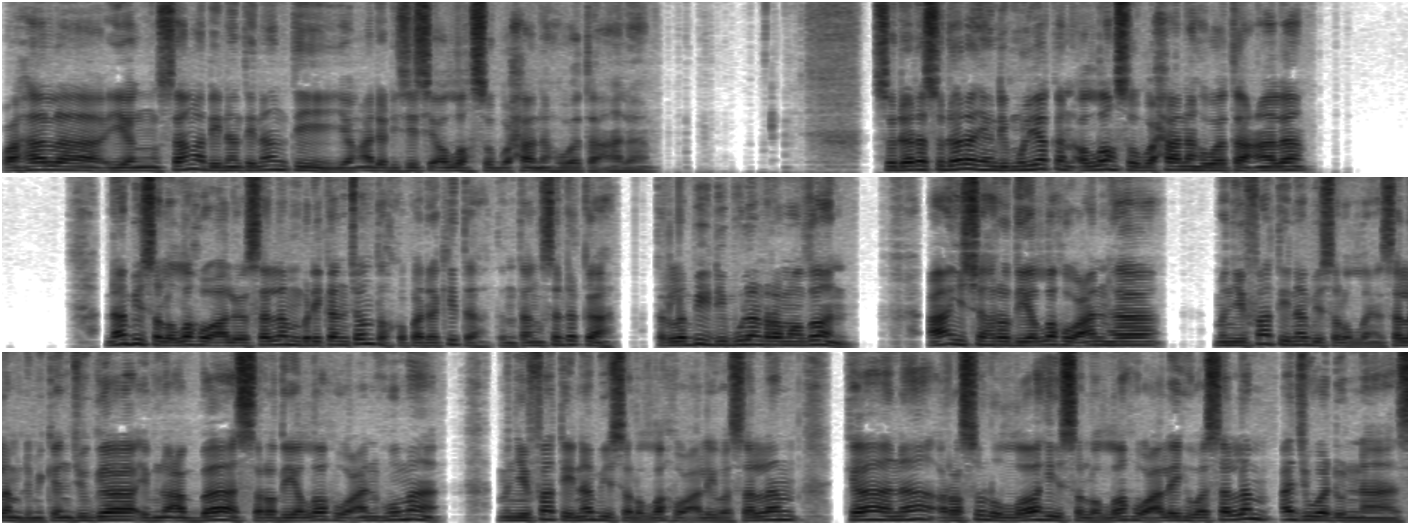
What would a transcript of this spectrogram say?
pahala yang sangat dinanti-nanti yang ada di sisi Allah Subhanahu wa taala. Saudara-saudara yang dimuliakan Allah Subhanahu wa taala, Nabi Shallallahu alaihi wasallam memberikan contoh kepada kita tentang sedekah, terlebih di bulan Ramadan. Aisyah radhiyallahu anha menyifati Nabi Shallallahu alaihi wasallam. Demikian juga Ibnu Abbas radhiyallahu anhuma menyifati Nabi Shallallahu Alaihi Wasallam karena Rasulullah Shallallahu Alaihi Wasallam ajwadun nas.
